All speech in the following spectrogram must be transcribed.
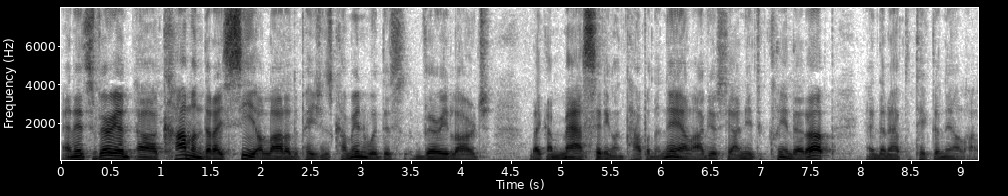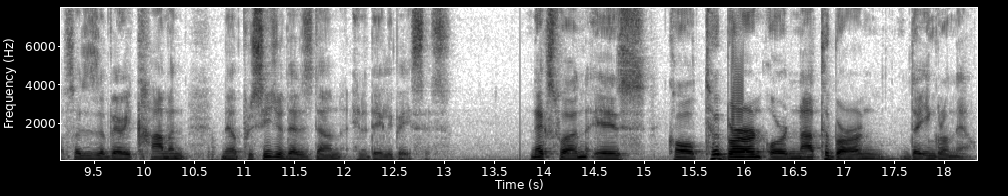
And it's very uh, common that I see a lot of the patients come in with this very large, like a mass sitting on top of the nail. Obviously, I need to clean that up and then I have to take the nail out. So this is a very common nail procedure that is done on a daily basis. Next one is called to burn or not to burn the ingrown nail.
